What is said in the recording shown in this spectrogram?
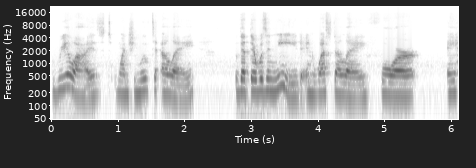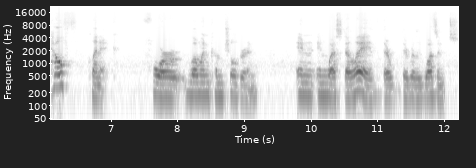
realized when she moved to LA that there was a need in West LA for a health clinic for low income children in, in West LA. There, there really wasn't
